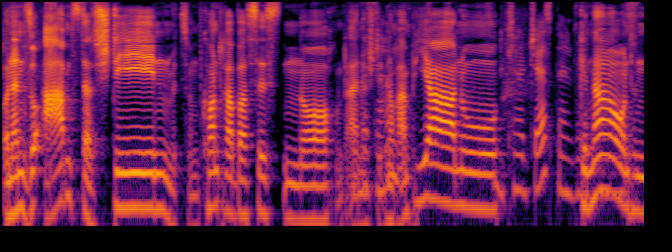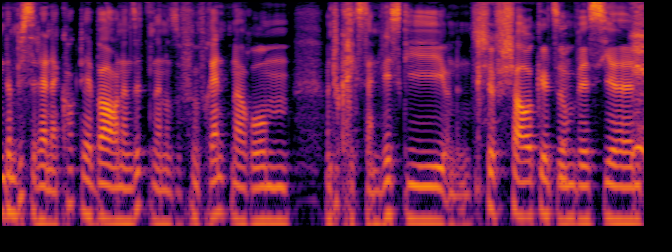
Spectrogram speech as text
Und dann so abends da stehen mit so einem Kontrabassisten noch und einer das steht noch am Piano. Eine kleine Jazzband. Genau, und dann, dann bist du da in der Cocktailbar und dann sitzen dann so fünf Rentner rum und du kriegst dann Whisky und ein Schiff schaukelt so ein bisschen.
